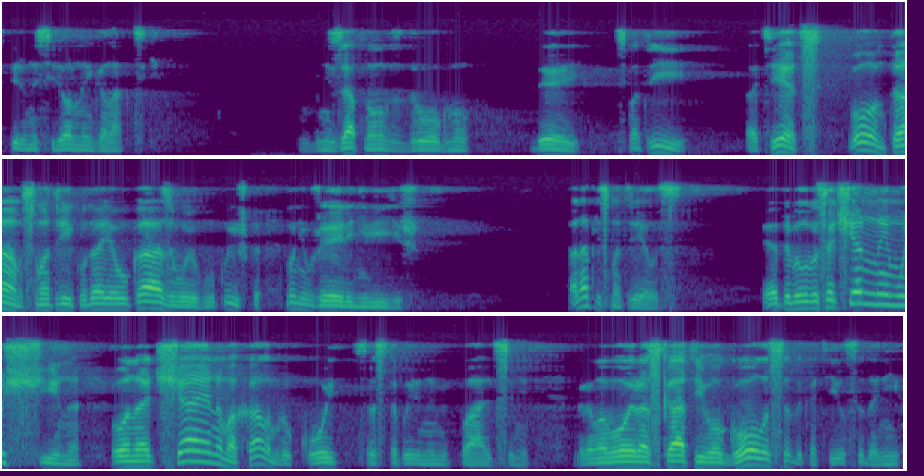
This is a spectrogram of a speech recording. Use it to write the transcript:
в перенаселенной галактике. Внезапно он вздрогнул. «Дэй, смотри, отец!» Вон там, смотри, куда я указываю, глупышка. Ну, неужели не видишь? Она присмотрелась. Это был высоченный мужчина. Он отчаянно махал им рукой с растопыренными пальцами. Громовой раскат его голоса докатился до них.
